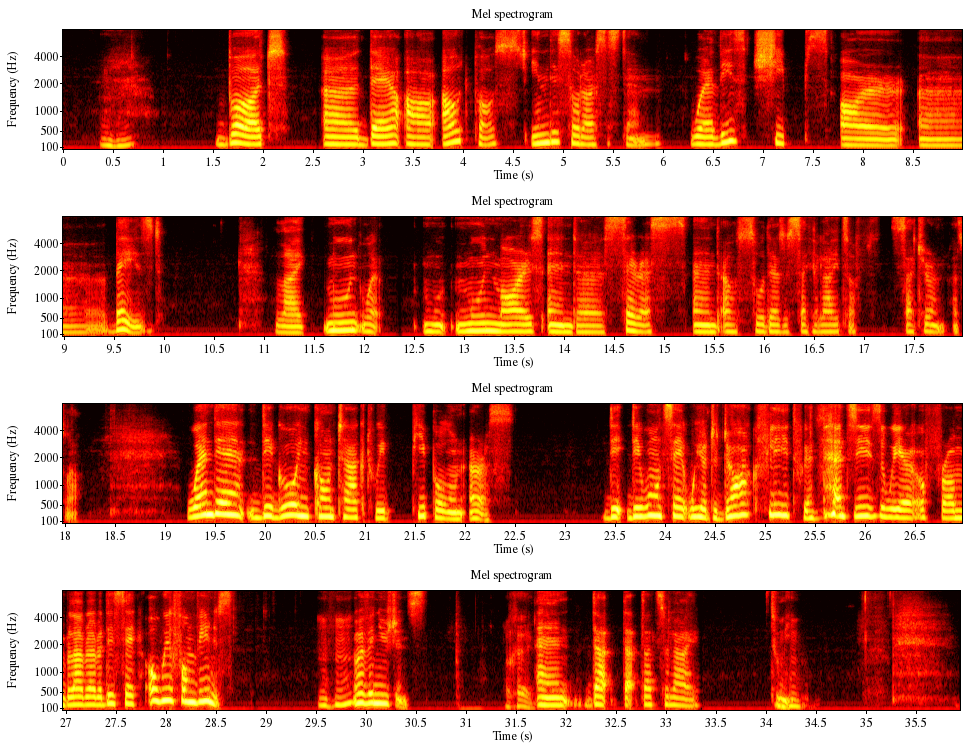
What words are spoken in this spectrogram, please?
But uh, there are outposts in the solar system where these ships are uh, based, like Moon, well, Moon, Mars, and uh, Ceres, and also there's a satellite of Saturn as well. When they they go in contact with people on Earth, they, they won't say we are the Dark Fleet, we're Nazis, we are from blah blah blah. They say, oh, we're from Venus, Mm-hmm. we're Venusians, Okay. and that that that's a lie to me.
